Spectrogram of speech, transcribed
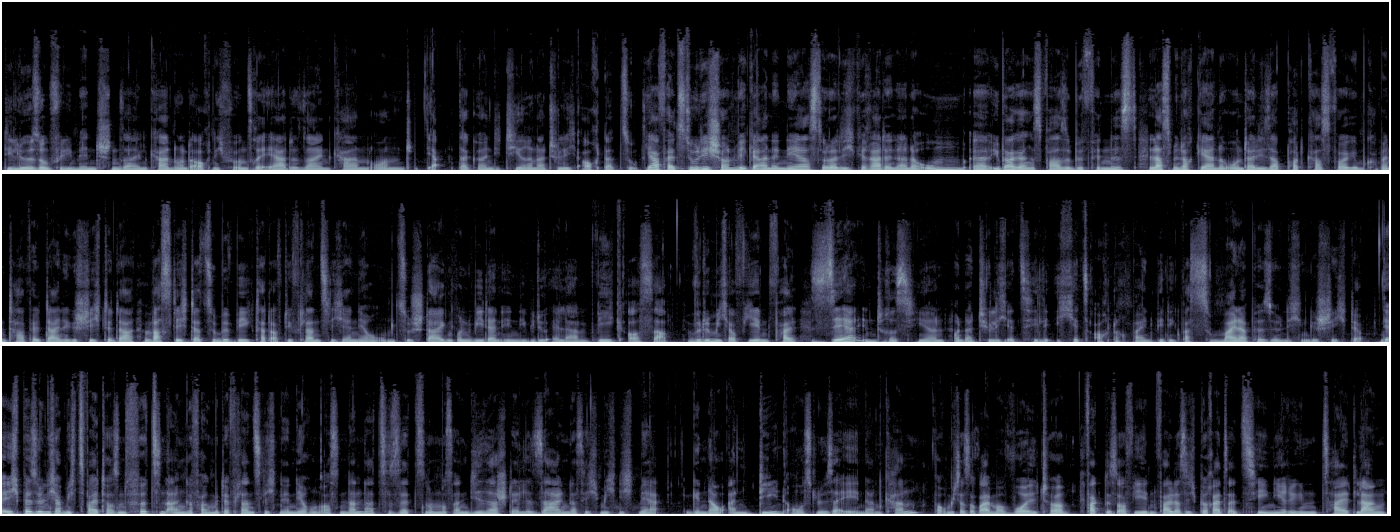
die Lösung für die Menschen sein kann und auch nicht für unsere Erde sein kann. Und ja, da gehören die Tiere natürlich auch dazu. Ja, falls du dich schon vegan ernährst oder dich gerade in einer um äh, Übergangsphase befindest, lass mir doch gerne unter dieser Podcast-Folge im Kommentarfeld deine Geschichte da, was dich dazu bewegt hat, auf die pflanzliche Ernährung umzusteigen und wie dein individueller Weg aussah. Würde mich auf jeden Fall sehr interessieren und natürlich erzähle ich jetzt auch noch mal ein wenig was zu meiner persönlichen Geschichte. Ja, ich persönlich habe mich 2014 angefangen mit der pflanzlichen Ernährung auseinanderzusetzen und muss an dieser Stelle sagen, dass ich mich nicht mehr genau an den Auslöser erinnern kann, warum ich das auf einmal wollte. Fakt ist auf jeden Fall, dass ich bereits als Zehnjährige eine Zeit lang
